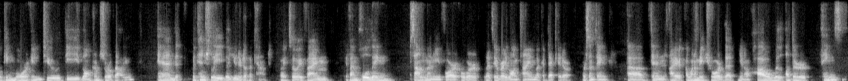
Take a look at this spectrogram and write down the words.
looking more into the long term store of value. And potentially the unit of account, right? So if I'm if I'm holding sound money for over let's say a very long time, like a decade or or something, uh, then I, I want to make sure that you know how will other things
